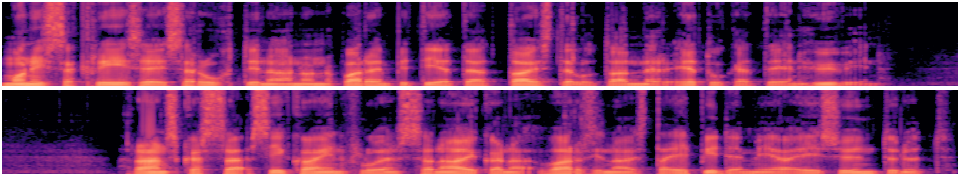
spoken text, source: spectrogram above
Monissa kriiseissä ruhtinaan on parempi tietää taistelutanner etukäteen hyvin. Ranskassa sikainfluenssan aikana varsinaista epidemiaa ei syntynyt,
